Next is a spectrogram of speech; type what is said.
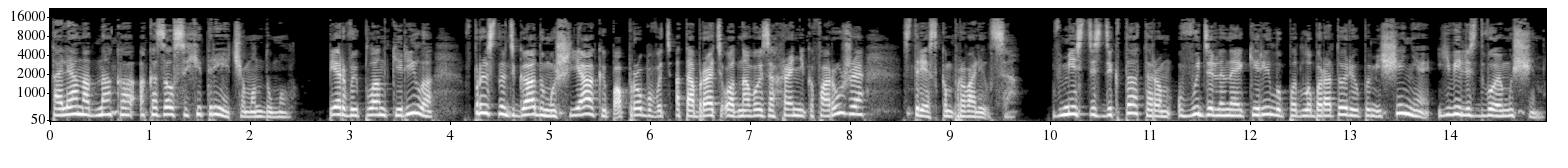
Толян, однако, оказался хитрее, чем он думал. Первый план Кирилла — впрыснуть гаду мышьяк и попробовать отобрать у одного из охранников оружие — с треском провалился. Вместе с диктатором в выделенное Кириллу под лабораторию помещение явились двое мужчин.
